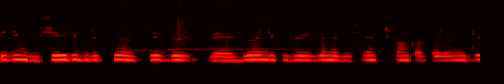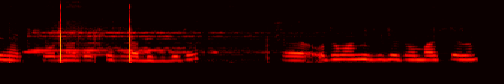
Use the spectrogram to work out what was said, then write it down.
Dediğim gibi şehri birlikte yöneteceğiz ve e, bir önceki videoyu izlemediyseniz çıkan kartlarını izleyin arkadaşlar. Onlar da çok güzel bir videodur. Ee, o zaman hızlıca başlayalım.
